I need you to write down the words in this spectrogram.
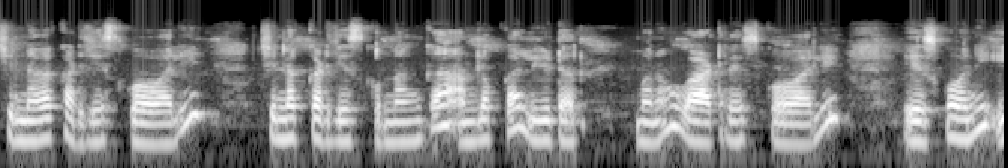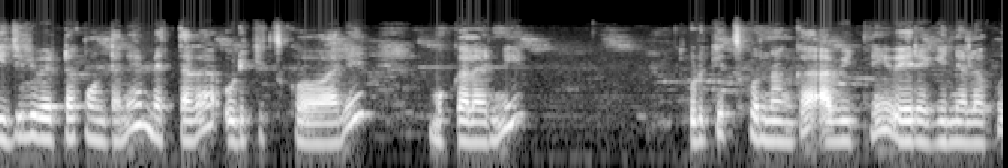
చిన్నగా కట్ చేసుకోవాలి. చిన్నగా కట్ చేసుకున్నాక అందులో ఒక లీటర్ మనం వాటర్ వేసుకోవాలి. వేసుకొని ఇజిలి పెట్టకుండానే మెత్తగా ఉడికించుకోవాలి. ముక్కలన్నీ ఉడికించుకున్నాక అవిటిని వేరే గిన్నెలకు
